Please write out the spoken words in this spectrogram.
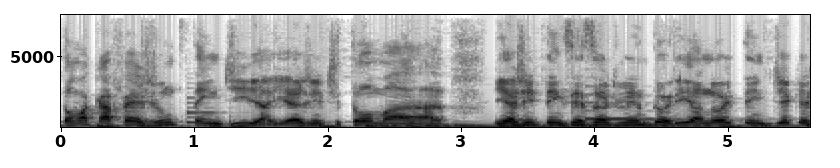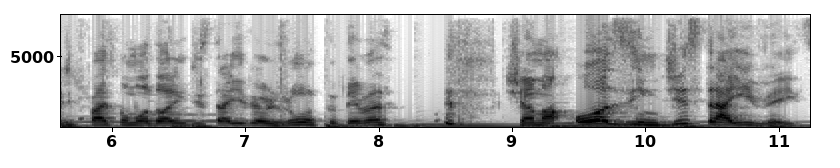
toma café junto, tem dia. E a gente toma. E a gente tem sessão de mentoria à noite, tem dia que a gente faz Pomodoro Indistraível junto. Chama Os Indistraíveis.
